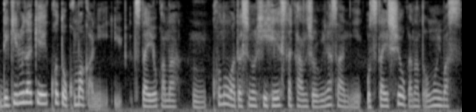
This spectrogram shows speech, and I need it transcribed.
できるだけこと細かに伝えようかな。うん、この私の疲弊した感情を皆さんにお伝えしようかなと思います。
